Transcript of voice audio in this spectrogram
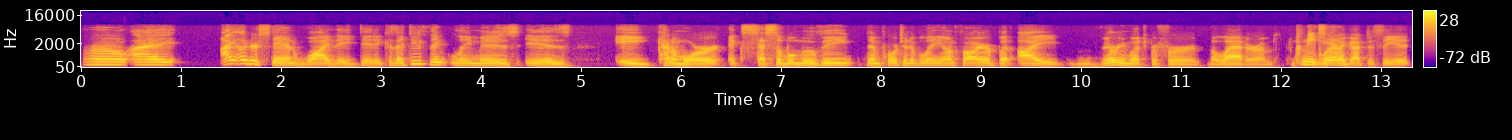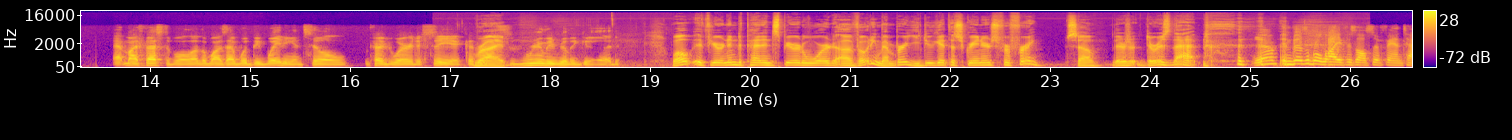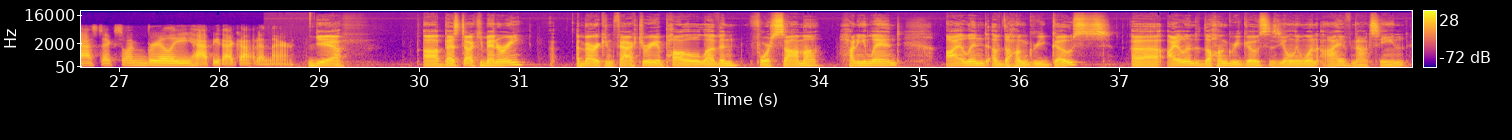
Well, I I understand why they did it because I do think Les Mis is a kind of more accessible movie than Portrait of a Lady on Fire, but I very much prefer the latter. I'm Me glad too. I got to see it at my festival. Otherwise, I would be waiting until February to see it because Right. it's really, really good. Well, if you're an Independent Spirit Award uh, voting member, you do get the screeners for free. So there's there is that. Yeah. Invisible Life is also fantastic, so I'm really happy that got in there. yeah. Uh, best documentary: American Factory, Apollo 11, For Sama, Honeyland, Island of the Hungry Ghosts. Uh, Island of the Hungry Ghosts is the only one I have not seen.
